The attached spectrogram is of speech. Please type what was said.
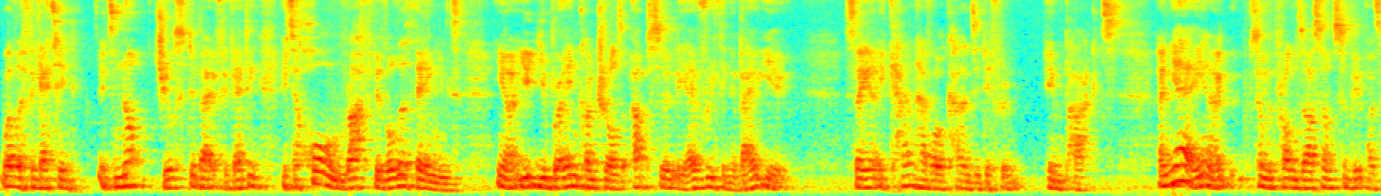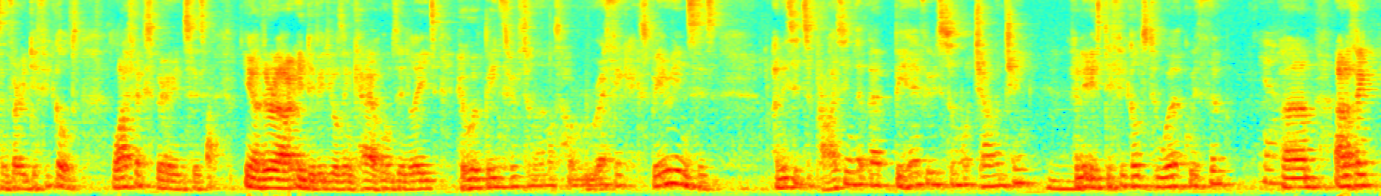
well, they're forgetting. It's not just about forgetting. It's a whole raft of other things. You know, you, your brain controls absolutely everything about you. So, you know, it can have all kinds of different impacts. And yeah, you know, some of the problems are some, some people have some very difficult life experiences. You know, there are individuals in care homes in Leeds who have been through some of the most horrific experiences. And is it surprising that their behaviour is somewhat challenging Mm. and it is difficult to work with them? Yeah. Um, and I think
